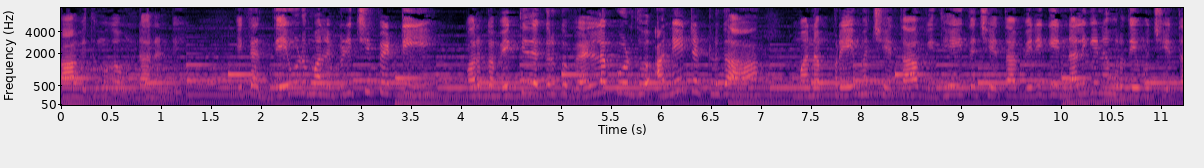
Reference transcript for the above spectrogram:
ఆ విధముగా ఉండాలండి. ఇక దేవుడు మనం విడిచిపెట్టి మరొక వ్యక్తి దగ్గరకు వెళ్ళకూడదు అనేటట్లుగా మన ప్రేమ చేత విధేయత చేత విరిగి నలిగిన హృదయము చేత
